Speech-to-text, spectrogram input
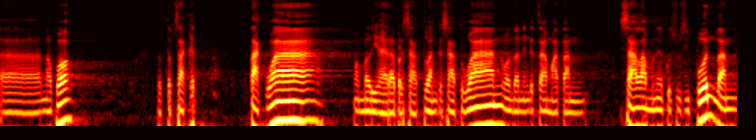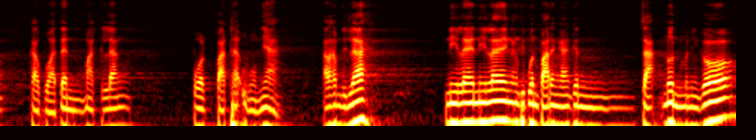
uh, napa tetap saged takwa memelihara persatuan kesatuan wonten ing kecamatan Salam menika khususipun lan Kabupaten Magelang pada umumnya. Alhamdulillah nilai-nilai yang dipun paringaken Cak Nun menika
